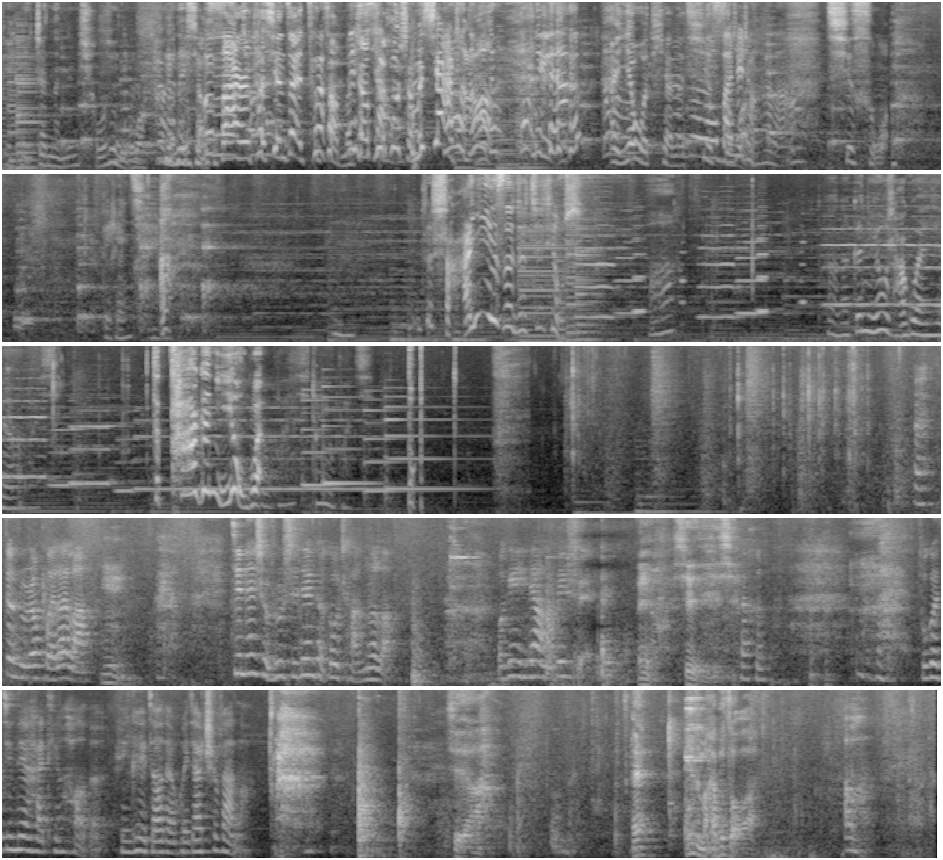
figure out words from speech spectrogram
别别，真的，您求求你，我看看那小三儿，他现在他 怎么着？最后什么下场？那个，哎呀，我天哪，气死我！我把这场看完啊！气死我了！被人欺啊！嗯，这啥意思？这这就是啊？那跟你有啥关系啊？他他跟你有关？关系真有关系。哎，邓主任回来了。嗯。哎呀，今天手术时间可够长的了。我给你晾了杯水。哎呦，谢谢谢谢。快喝。哎，不过今天还挺好的，您可以早点回家吃饭了。谢谢啊。哎，你怎么还不走啊？哦，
